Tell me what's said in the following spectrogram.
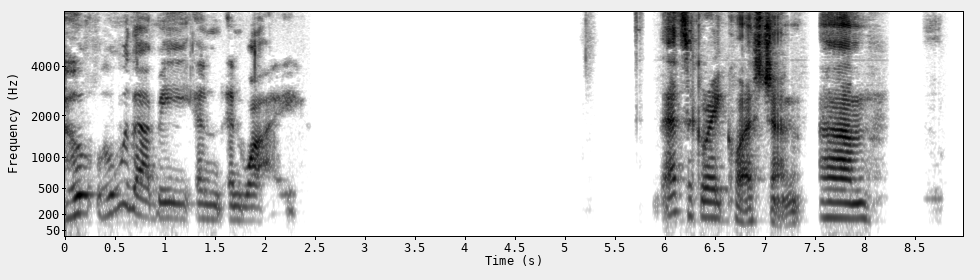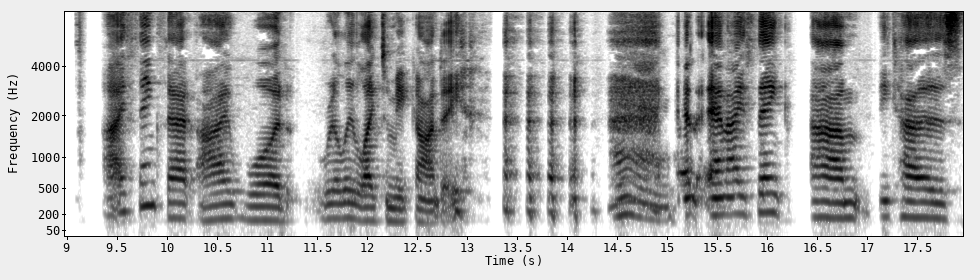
who who would that be and and why? That's a great question. Um, I think that I would really like to meet Gandhi. And and I think um, because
